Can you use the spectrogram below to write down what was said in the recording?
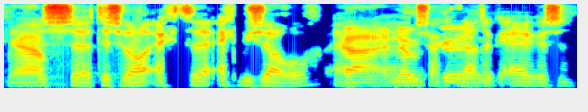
Ja. Dus eh, het is wel echt, eh, echt bizar hoor. En, Ja, eh, en ik ook, zag eh, inderdaad ook ergens... een-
